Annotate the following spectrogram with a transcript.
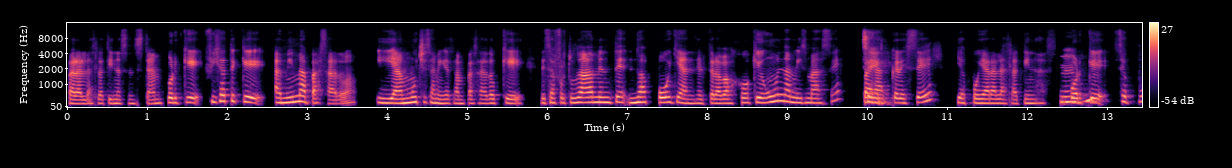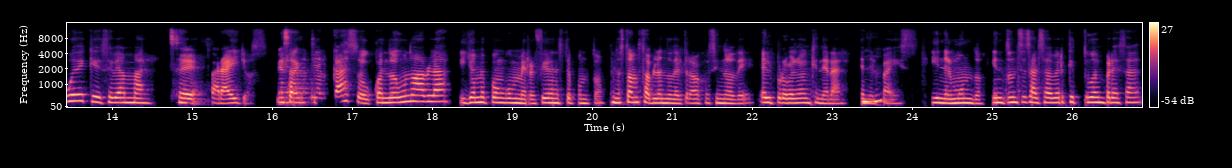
para las latinas en STEM, porque fíjate que a mí me ha pasado y a muchas amigas han pasado que desafortunadamente no apoyan el trabajo que una misma hace para crecer y apoyar a las latinas, porque se puede que se vea mal para ellos. Exacto. En el caso, cuando uno habla, y yo me pongo, me refiero en este punto, no estamos hablando del trabajo, sino de el problema en general en el país y en el mundo. Entonces, al saber que tu empresa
